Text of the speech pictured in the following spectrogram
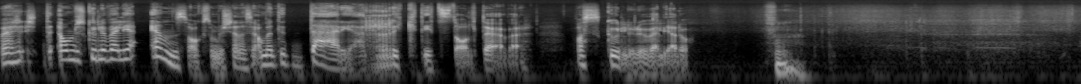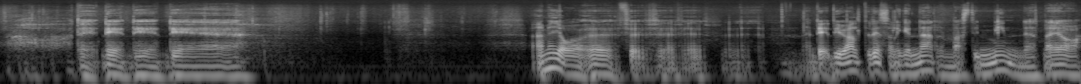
Men om du skulle välja en sak som du känner sig, ja men det där är jag riktigt stolt över. Vad skulle du välja då? Mm. Det, det, det, det... Ja, men jag... För, för, för, det, det är ju alltid det som ligger närmast i minnet. Men jag,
